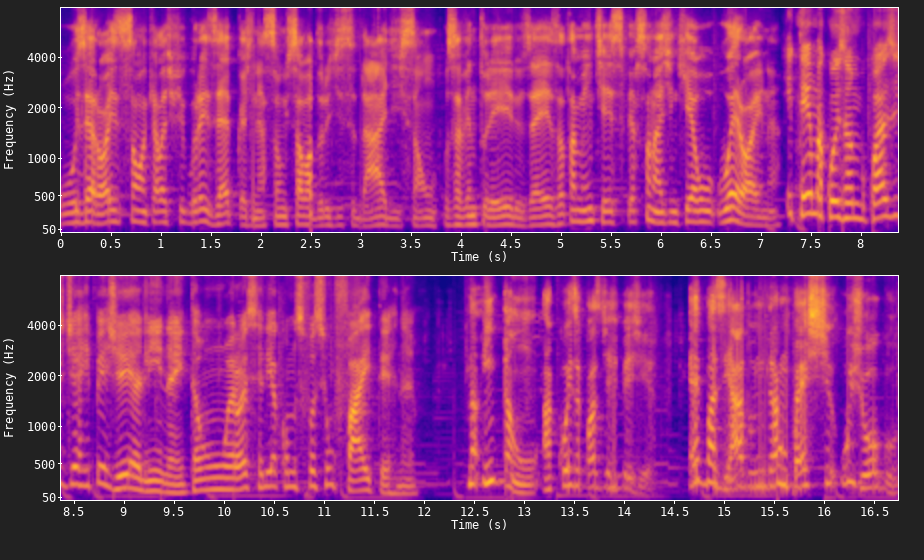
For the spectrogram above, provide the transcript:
os heróis são aquelas figuras épicas, né? São os salvadores de cidades, são os aventureiros. É exatamente esse personagem que é o, o herói, né? E tem uma coisa quase de RPG ali, né? Então o herói seria como se fosse um fighter, né? Não, então, a coisa quase de RPG. É baseado em Dragon Quest, o jogo.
